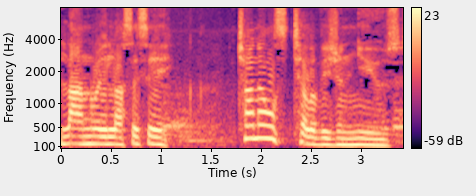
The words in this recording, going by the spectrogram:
Lanre Lasisi, Channels Television News.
